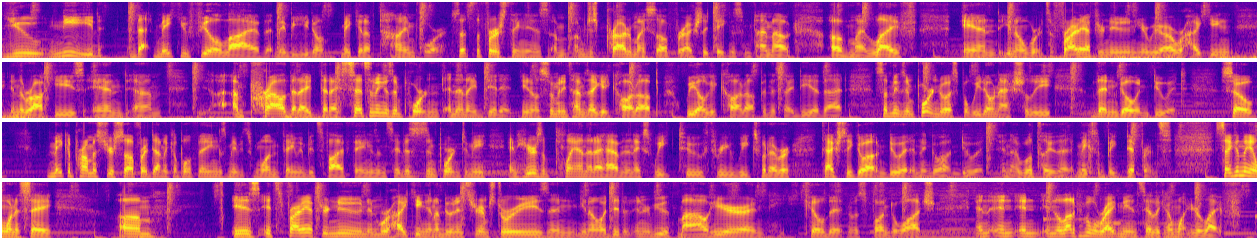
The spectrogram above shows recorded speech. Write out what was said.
you need that make you feel alive that maybe you don't make enough time for. So that's the first thing is I'm, I'm just proud of myself for actually taking some time out of my life. And you know, it's a Friday afternoon, here we are, we're hiking in the Rockies and um, I'm proud that I, that I said something is important and then I did it. You know, so many times I get caught up, we all get caught up in this idea that something's important to us, but we don't actually then go and do it. So make a promise to yourself, write down a couple of things, maybe it's one thing, maybe it's five things, and say, this is important to me, and here's a plan that I have in the next week, two, three weeks, whatever, to actually go out and do it, and then go out and do it. And I will tell you that it makes a big difference. Second thing I wanna say, um, is it's Friday afternoon and we're hiking and I'm doing Instagram stories and you know I did an interview with Mao here and he killed it and it was fun to watch and and and, and a lot of people write me and say like I want your life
